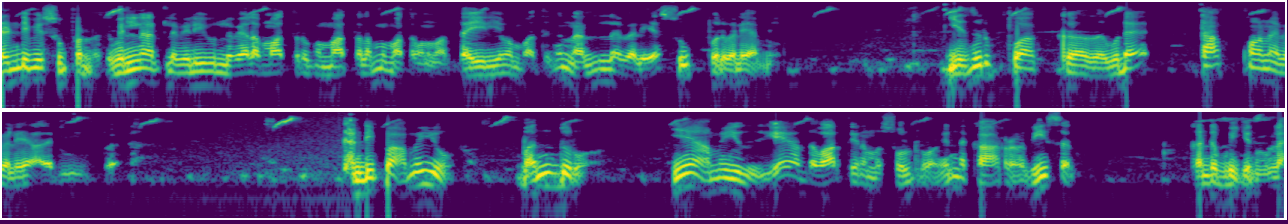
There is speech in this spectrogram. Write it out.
ரெண்டுமே சூப்பர் இருக்குது வெளிநாட்டில் வெளியூர்ல வேலை மாற்றுறவங்க மாற்றலாமா மாத்தவங்க தைரியமாக பார்த்துங்க நல்ல வேலையா சூப்பர் வேலையாமே எதிர்பார்க்காத விட டாப்பான வேலையா அமையும் கண்டிப்பா அமையும். வந்துரும். ஏன் அமையுது? ஏன் அந்த வார்த்தையை நம்ம சொல்றோம்? என்ன காரணம்? ரீசன் கண்டுபிடிக்கணும்ல.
